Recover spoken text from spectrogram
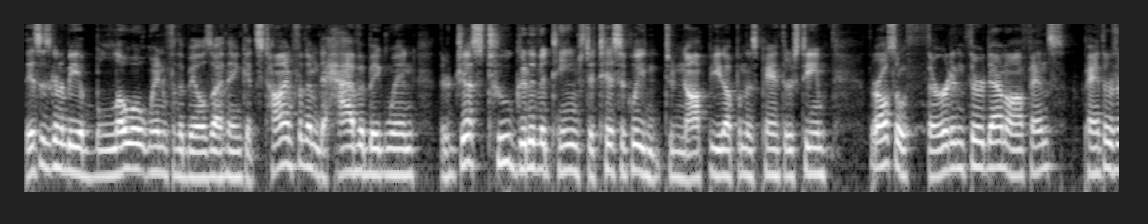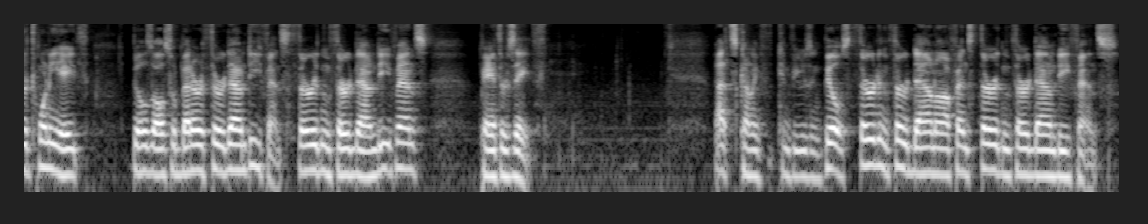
This is going to be a blowout win for the Bills, I think. It's time for them to have a big win. They're just too good of a team statistically to not beat up on this Panthers team. They're also third and third down offense. Panthers are 28th. Bills also better third down defense. Third and third down defense. Panthers 8th. That's kind of confusing. Bills third and third down offense, third and third down defense.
